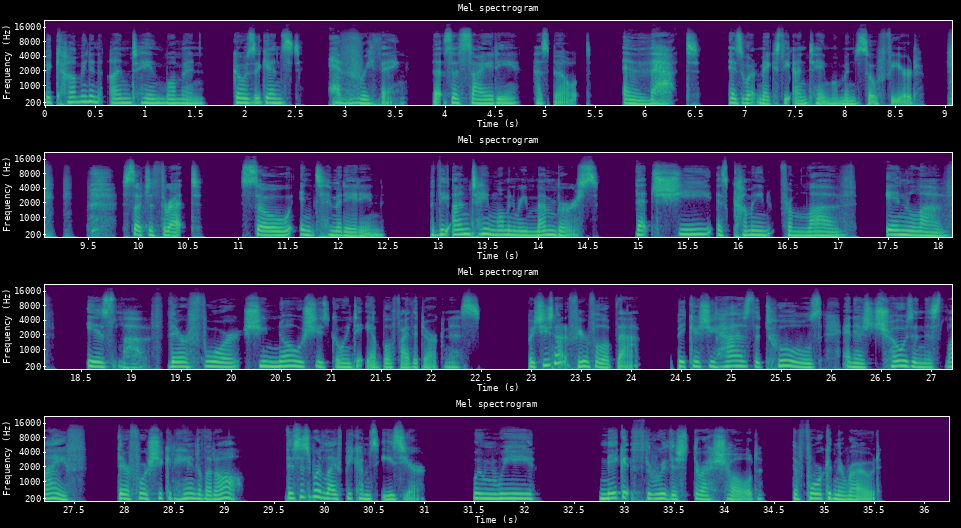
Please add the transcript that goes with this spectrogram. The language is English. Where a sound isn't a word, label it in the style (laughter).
becoming an untamed woman goes against everything that society has built. And that is what makes the untamed woman so feared, (laughs) such a threat, so intimidating. But the untamed woman remembers that she is coming from love, in love, is love. Therefore, she knows she's going to amplify the darkness. But she's not fearful of that because she has the tools and has chosen this life. Therefore, she can handle it all. This is where life becomes easier when we make it through this threshold, the fork in the road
